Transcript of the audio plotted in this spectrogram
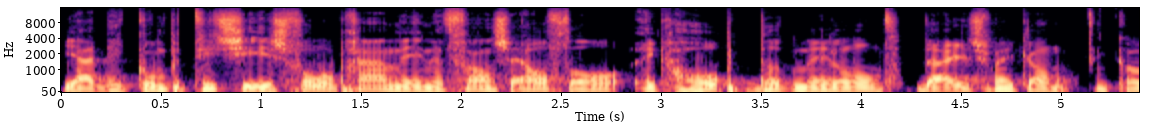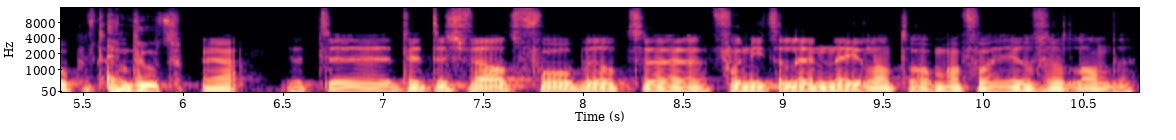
ja, die competitie is volop gaande in het Franse elftal. Ik hoop dat Nederland daar iets mee kan Ik hoop het en ook. doet. Ja, dit, eh, dit is wel het voorbeeld eh, voor niet alleen Nederland hoor, maar voor heel veel landen.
